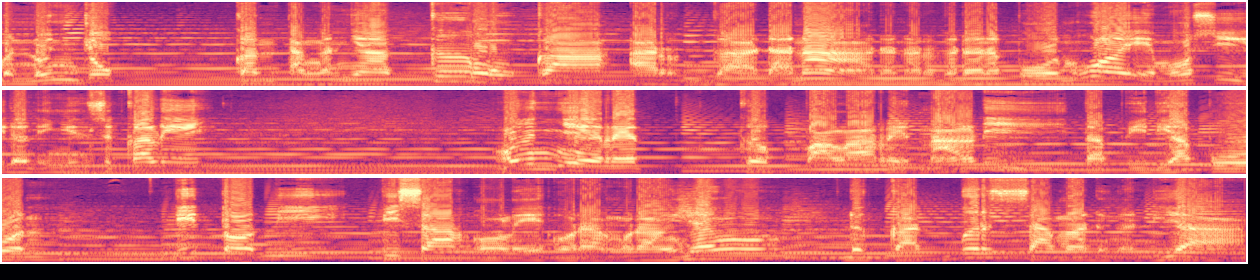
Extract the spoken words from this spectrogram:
menunjukkan tangannya ke muka Argadana. Dan Argadana pun mulai emosi dan ingin sekali menyeret kepala Renaldi tapi dia pun dito dipisah oleh orang-orang yang dekat bersama dengan dia.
